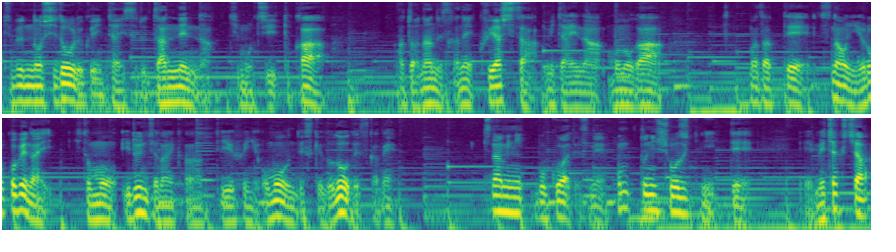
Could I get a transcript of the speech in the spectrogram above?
自分の指導力に対する残念な気持ちとかあとは何ですかね悔しさみたいなものが混ざって素直に喜べない人もいるんじゃないかなっていうふうに思うんですけどどうですかね？ちなみに僕はですね本当に正直に言ってめちゃくちゃ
